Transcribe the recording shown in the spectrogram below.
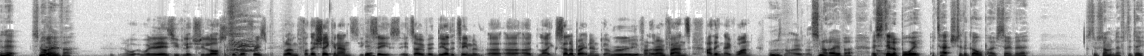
isn't it? It's not Yeah. over. What it is, you've literally lost. The referee's blown. The fu- They're shaking hands. You can Yeah. see it's it's over. The other team are, uh, uh, are like celebrating and going really in front of their own fans. I think they've won. It's not over. It's not over. There's still a boy attached to the goalposts over there. Still something left to do.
